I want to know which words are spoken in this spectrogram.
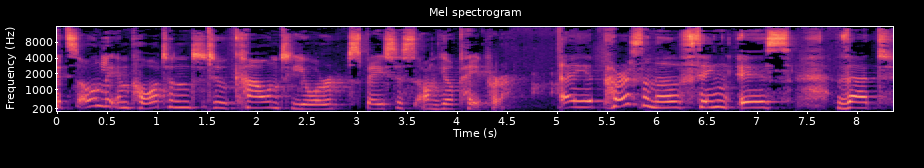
It's only important to count your spaces on your paper. A personal thing is that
